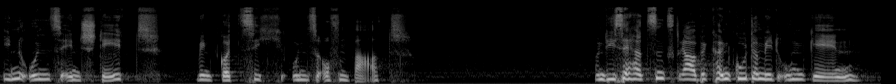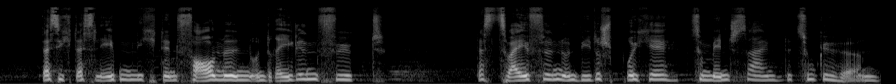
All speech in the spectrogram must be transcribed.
in uns entsteht, wenn Gott sich uns offenbart. Und dieser Herzensglaube kann gut damit umgehen, dass sich das Leben nicht den Formeln und Regeln fügt, dass Zweifeln und Widersprüche zum Menschsein dazugehören.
